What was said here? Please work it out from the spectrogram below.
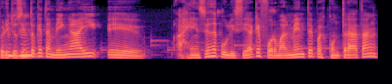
pero yo siento que también hay eh, agencias de publicidad que formalmente pues contratan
